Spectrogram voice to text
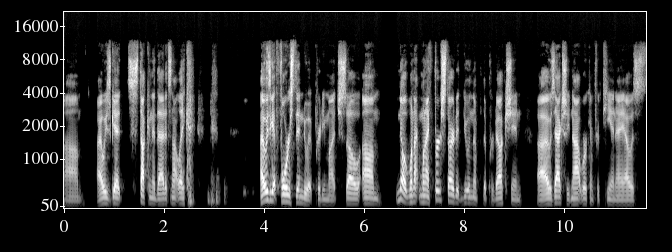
Um, I always get stuck into that. It's not like I always get forced into it pretty much. So, um, no, when I when I first started doing the the production, uh, I was actually not working for TNA. I was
